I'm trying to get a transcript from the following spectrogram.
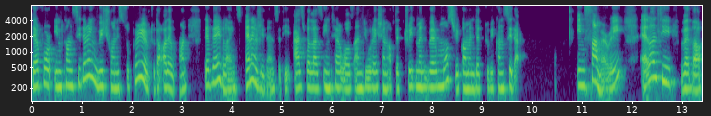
Therefore, in considering which one is superior to the other one, the wavelengths, energy density, as well as intervals and duration of the treatment were most recommended to be considered. In summary, LLT, whether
